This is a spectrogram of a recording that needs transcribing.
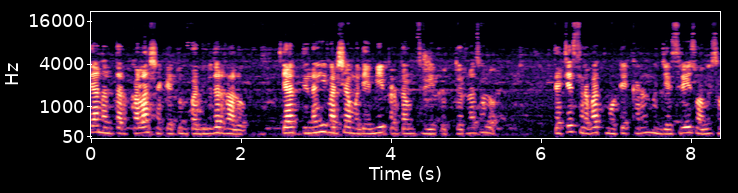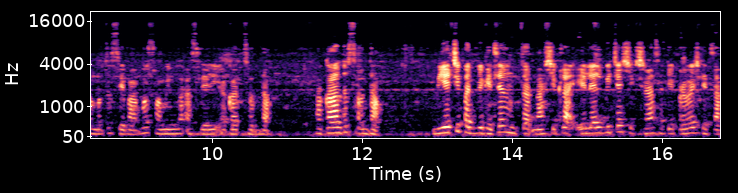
त्यानंतर कला शाखेतून पदवीधर झालो. त्या तीनही वर्षामध्ये मी प्रथम श्रेणीत उत्तीर्ण झालो. त्याचे सर्वात मोठे कारण म्हणजे श्री स्वामी समर्थ सेवा व स्वामींवर असलेली अगाध श्रद्धा अगाध श्रद्धा. बी एची पदवी घेतल्यानंतर नाशिकला एल एल बीच्या शिक्षणासाठी प्रवेश घेतला.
